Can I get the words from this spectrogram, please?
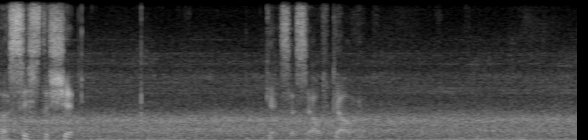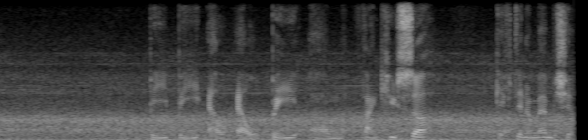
her sister ship gets herself going. BBLLB, um, thank you, sir. Gifting a membership.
